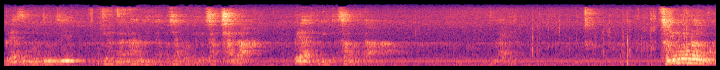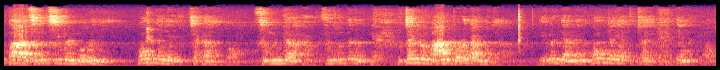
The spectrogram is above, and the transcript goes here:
그래서 뭐든지 경선하면 이제 무생법이 성취한다. 그래야 그게 이제 성부다. 이 말이에요. 성문은 국파 정심을 모르니 공정에 주책하고 성문자가 가니 성문들은 부처님의 마음을 모른다는 거죠. 이건 뭐냐면 공정에 주책이 되기 때문이고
